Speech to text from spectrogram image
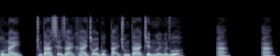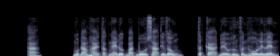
Hôm nay chúng ta sẽ giải khai trói buộc tại chúng ta trên người người rùa. a a a. Một đám hải tặc nghe được bạt bổ xạ tiếng giống, tất cả đều hưng phấn hô lên lên.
